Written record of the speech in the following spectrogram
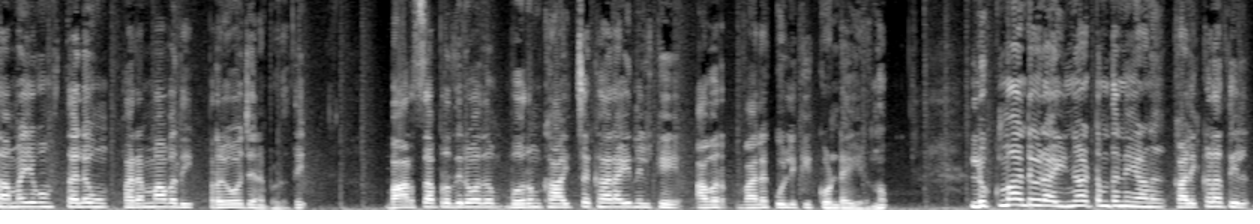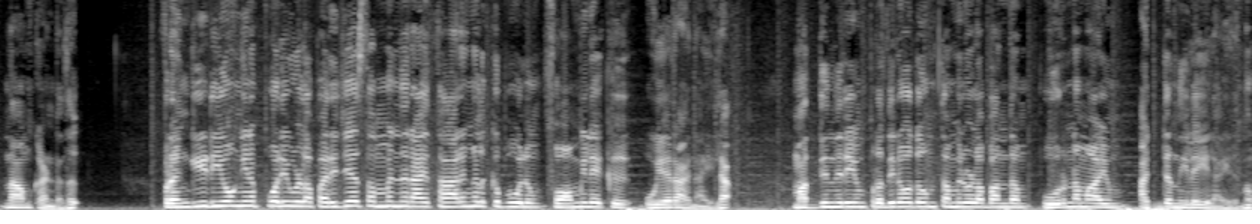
സമയവും സ്ഥലവും പരമാവധി പ്രയോജനപ്പെടുത്തി. ബാർസ പ്രതിരോധം വെറും കാഴ്ചക്കാരായി നിൽക്കെ അവർ വലക്കുലുക്കിക്കൊണ്ടേയിരുന്നു ലുക്മാന്റെ ഒരു അഴിഞ്ഞാട്ടം തന്നെയാണ് കളിക്കളത്തിൽ നാം കണ്ടത്. ഫ്രങ്കി ഡിയോങ്ങിനെ പോലെയുള്ള പരിചയസമ്പന്നരായ താരങ്ങൾക്ക് പോലും ഫോമിലേക്ക് ഉയരാനായില്ല. മധ്യനിരയും പ്രതിരോധവും തമ്മിലുള്ള ബന്ധം പൂർണമായും അറ്റ നിലയിലായിരുന്നു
